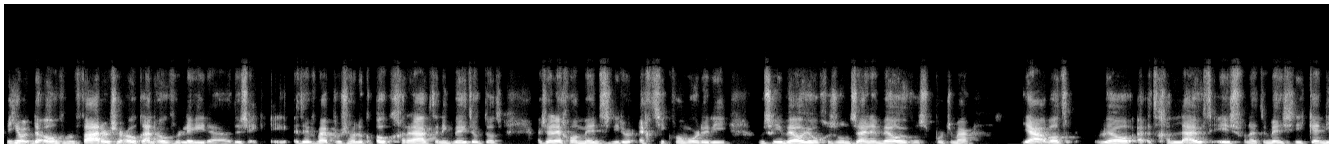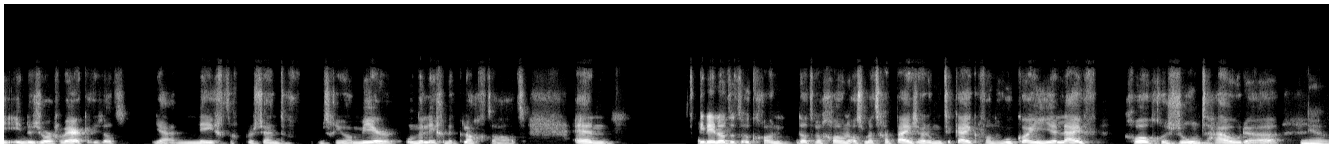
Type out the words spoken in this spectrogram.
Weet je, de oom van mijn vader is er ook aan overleden. Dus ik, ik- het heeft mij persoonlijk ook geraakt. En ik weet ook dat er zijn echt wel mensen die er echt ziek van worden, die misschien wel heel gezond zijn en wel heel veel sporten. Maar ja, wat wel het geluid is vanuit de mensen die ik ken die in de zorg werken, is dat ja, 90% of misschien wel meer onderliggende klachten had. En ik denk dat, het ook gewoon, dat we gewoon als maatschappij zouden moeten kijken van hoe kan je je lijf gewoon gezond houden. ja.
